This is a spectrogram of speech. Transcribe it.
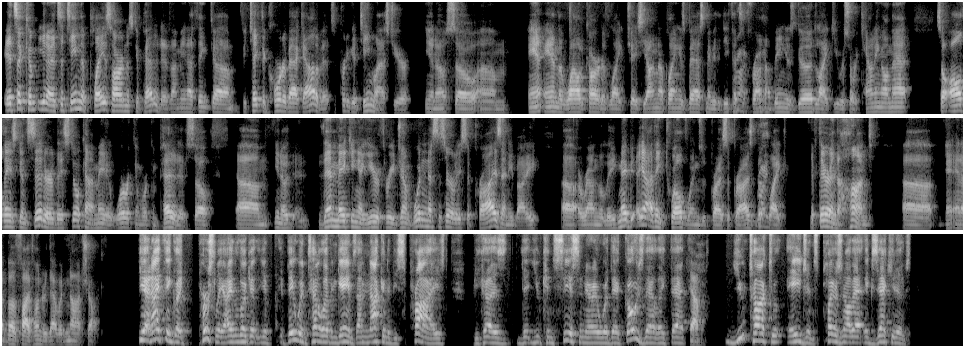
it's a you know it's a team that plays hard and is competitive. I mean, I think um, if you take the quarterback out of it, it's a pretty good team last year. You know, so um, and and the wild card of like Chase Young not playing his best, maybe the defensive right, front right. not being as good, like you were sort of counting on that. So all things considered, they still kind of made it work and were competitive. So um, you know, them making a year three jump wouldn't necessarily surprise anybody uh, around the league. Maybe yeah, I think 12 wins would probably surprise, but right. like if they're in the hunt uh, and above 500, that would not shock. Yeah, and I think like personally, I look at if, if they win 10, 11 games, I'm not going to be surprised because that you can see a scenario where that goes that like that. Yeah. You talk to agents, players, and all that, executives,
